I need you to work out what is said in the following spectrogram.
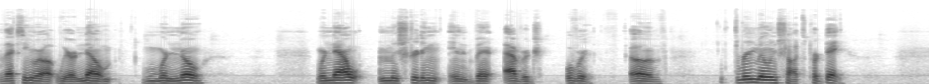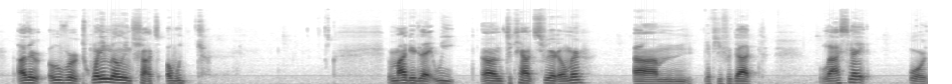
vaccine rollout. We are now, we're no, we're now administering an average over of three million shots per day. Other over twenty million shots a week. Reminder that we um, to count Sfirot Omer. Um, if you forgot last night or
